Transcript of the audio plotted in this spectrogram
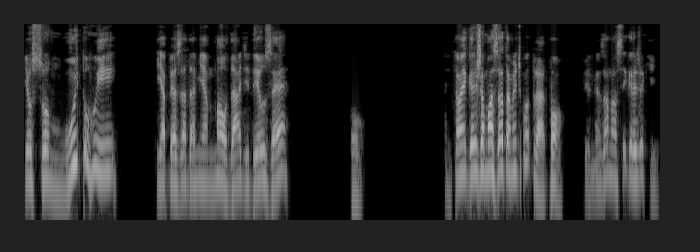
Eu sou muito ruim e apesar da minha maldade, Deus é bom. Então a igreja mostra exatamente o contrário. Bom, pelo menos a nossa igreja aqui.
